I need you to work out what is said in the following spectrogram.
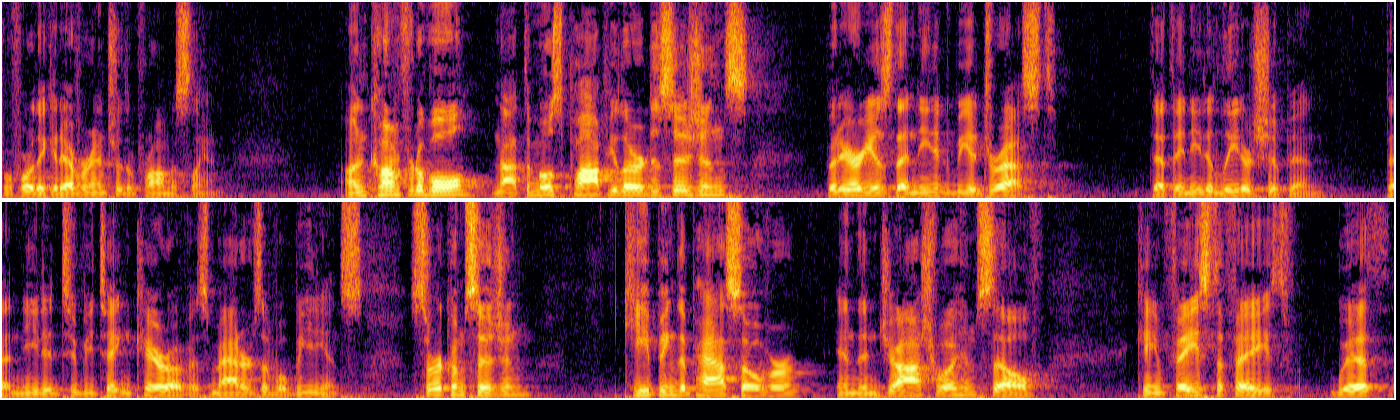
before they could ever enter the promised land uncomfortable, not the most popular decisions, but areas that needed to be addressed, that they needed leadership in, that needed to be taken care of as matters of obedience. Circumcision, keeping the Passover, and then Joshua himself came face to face with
